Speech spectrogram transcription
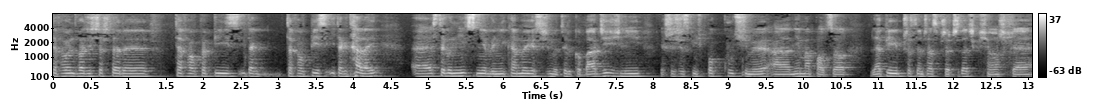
TVN24, TVP PiS i tak, TVPiS i tak dalej. E, z tego nic nie wynika, my jesteśmy tylko bardziej źli, jeszcze się z kimś pokłócimy, a nie ma po co. Lepiej przez ten czas przeczytać książkę,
